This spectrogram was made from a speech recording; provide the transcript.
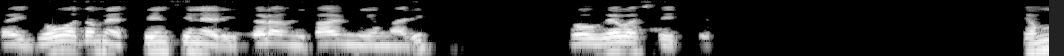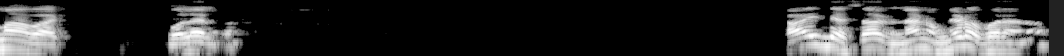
ભાઈ, જોવો તમે સીન સિનેરી તળાવની પારની અમારી. બહુ વ્યવસ્થિત છે. જમવા વાટ બોલે ને. કાયદેસર નાનો મેળો ભરાનો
